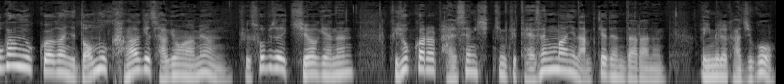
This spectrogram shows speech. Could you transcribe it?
후광 효과가 이제 너무 강하게 작용하면 그 소비자의 기억에는 그 효과를 발생시킨 그 대생만이 남게 된다라는 의미를 가지고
